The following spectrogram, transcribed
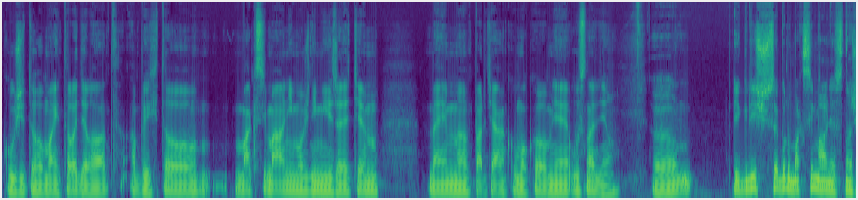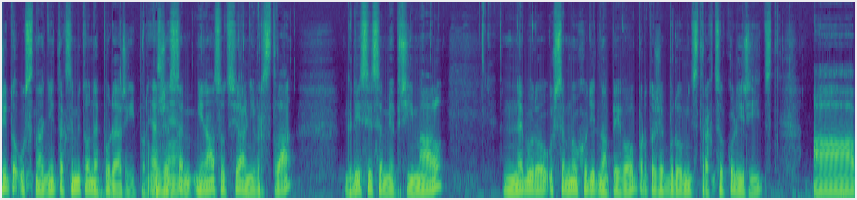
kůži toho majitele dělat, abych to maximální možný míře těm mým parťákům okolo mě usnadnil? I když se budu maximálně snažit to usnadnit, tak se mi to nepodaří, protože Jasně. jsem jiná sociální vrstva, když si jsem je přijímal, nebudou už se mnou chodit na pivo, protože budou mít strach cokoliv říct a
